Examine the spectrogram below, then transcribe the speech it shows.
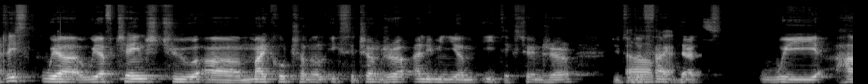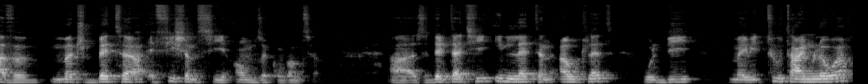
At least we are we have changed to a micro-channel exchanger aluminium heat exchanger due to the Oh, okay. fact that we have a much better efficiency on the condenser. Uh, the delta T inlet and outlet will be maybe two times lower.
